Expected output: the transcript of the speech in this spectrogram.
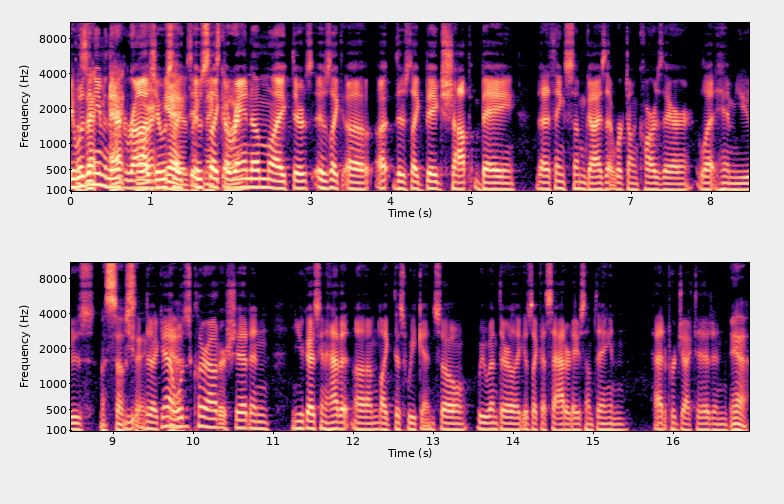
it Was wasn't even their garage. It was Yeah, like it was, it like, was next like a door. random like there's it was like a, a there's like big shop bay that I think some guys that worked on cars there let him use That's so sick. They're like, yeah, we'll just clear out our shit and, and you guys can have it um, like this weekend. So we went there like it was like a Saturday or something and had it projected and yeah.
